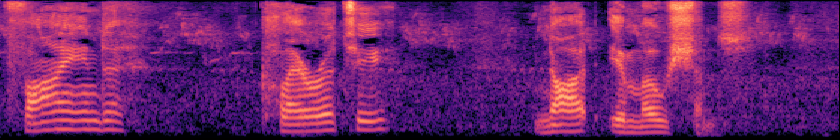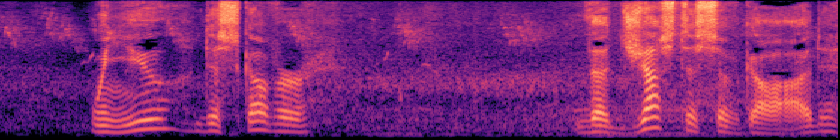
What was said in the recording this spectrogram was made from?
find clarity, not emotions. When you discover the justice of God,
